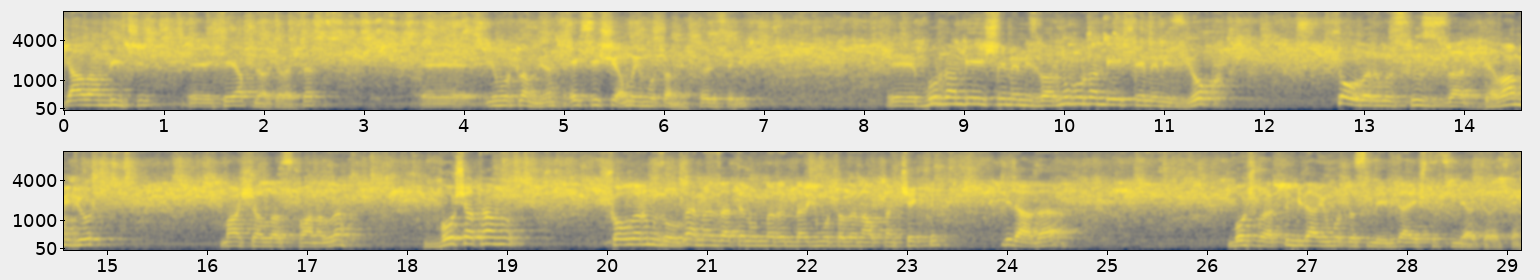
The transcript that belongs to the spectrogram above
Yağlandığı için e, şey yapmıyor arkadaşlar. Ee, yumurtlamıyor. Eşleşiyor ama yumurtlamıyor. Öyle söyleyeyim. Ee, buradan bir eşlememiz var mı? Buradan bir eşlememiz yok. Şovlarımız hızla devam ediyor. Maşallah subhanallah. Boş atan şovlarımız oldu. Hemen zaten onların da yumurtalarını alttan çektim. Bir daha da boş bıraktım. Bir daha yumurtlasın diye. Bir daha eş tutsun diye arkadaşlar.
